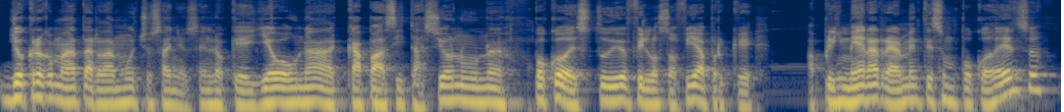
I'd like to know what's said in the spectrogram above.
yo creo que me va a tardar muchos años en lo que llevo una capacitación, un poco de estudio de filosofía, porque a primera realmente es un poco denso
